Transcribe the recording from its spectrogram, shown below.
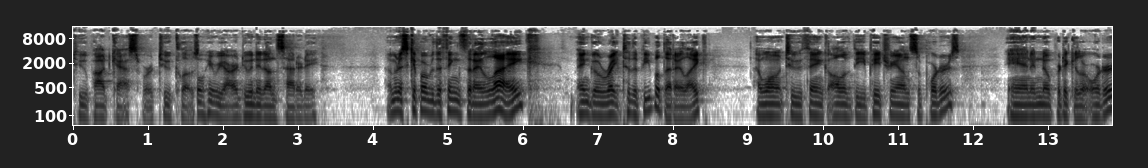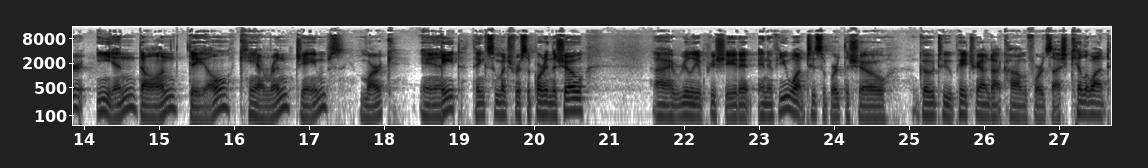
two podcasts were too close. So here we are doing it on Saturday. I'm going to skip over the things that I like and go right to the people that I like. I want to thank all of the Patreon supporters, and in no particular order Ian, Don, Dale, Cameron, James, Mark, and Nate. Thanks so much for supporting the show. I really appreciate it. And if you want to support the show, go to patreon.com forward slash kilowatt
